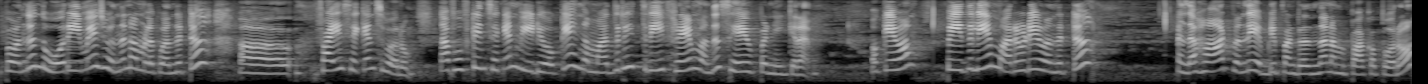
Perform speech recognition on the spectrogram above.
இப்போ வந்து இந்த ஒரு இமேஜ் வந்து நம்மளுக்கு வந்துட்டு ஃபைவ் செகண்ட்ஸ் வரும். நான் ஃபிஃப்டீன் செகண்ட் வீடியோக்கு இந்த மாதிரி த்ரீ ஃப்ரேம் வந்து சேவ் பண்ணிக்கிறேன். ஓகேவா இப்போ இதுலேயே மறுபடியும் வந்துட்டு அந்த ஹார்ட் வந்து எப்படி பண்ணுறதுன்னு தான் நம்ம பார்க்க போகிறோம்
